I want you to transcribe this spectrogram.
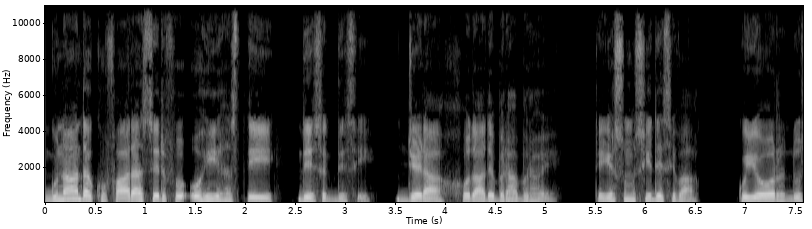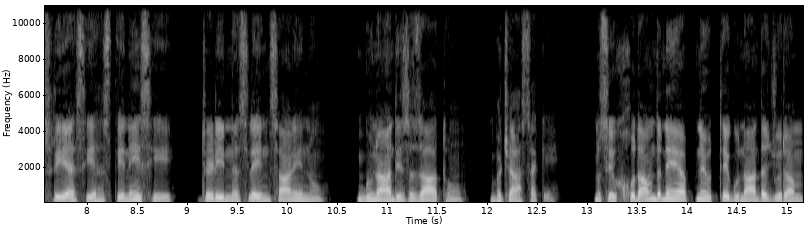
ਗੁਨਾਹ ਦਾ ਕੁਫਾਰਾ ਸਿਰਫ ਉਹੀ ਹਸਤੀ ਦੇ ਸਕਦੀ ਸੀ, ਜਿਹੜਾ ਖੁਦਾ ਦੇ ਬਰਾਬਰ ਹੋਏ। ਤੇ ਯਿਸੂ ਮਸੀਹ ਦੇ ਸਿਵਾ ਕੋਈ ਹੋਰ ਦੂਸਰੀ ਐਸੀ ਹਸਤੀ ਨਹੀਂ ਸੀ, ਜਿਹੜੀ ਨਸਲ ਇਨਸਾਨੀ ਨੂੰ ਗੁਨਾਹ ਦੀ ਸਜ਼ਾ ਤੋਂ ਬਚਾ ਸਕੇ। ਮਸੀਹ ਖੁਦਾਵੰਦ ਨੇ ਆਪਣੇ ਉੱਤੇ ਗੁਨਾਹ ਦਾ ਜੁਰਮ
